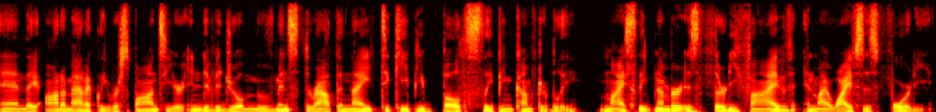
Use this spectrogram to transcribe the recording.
and they automatically respond to your individual movements throughout the night to keep you both sleeping comfortably. My sleep number is 35 and my wife's is 40.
